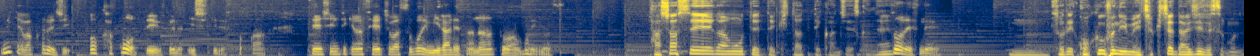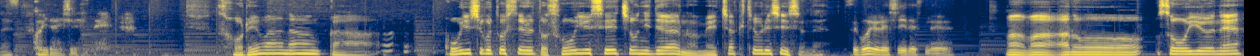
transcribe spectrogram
見てわかる字を書こうっていう風な意識ですとか、精神的な成長はすごい見られたなとは思います。他者性が持ててきたって感じですかね。そうですね。うん、それ国語にめちゃくちゃ大事ですもんね。すっごい大事ですね。それはなんか、こういう仕事をしてるとそういう成長に出会うのはめちゃくちゃ嬉しいですよね。すごい嬉しいですね。まあまあ、あのーそういうね、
